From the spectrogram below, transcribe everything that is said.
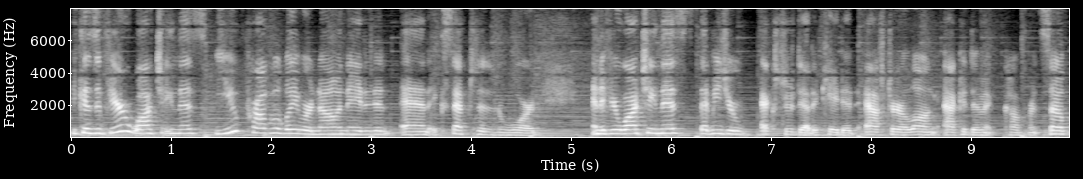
Because if you're watching this, you probably were nominated and accepted an award. And if you're watching this, that means you're extra dedicated after a long academic conference. So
